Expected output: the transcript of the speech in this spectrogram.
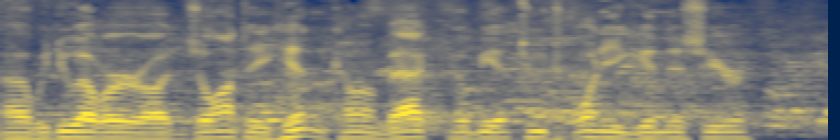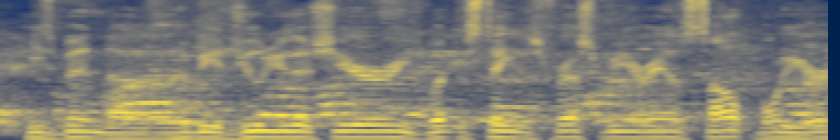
Uh, we do have our uh, Jelante Hinton coming back. He'll be at 220 again this year. He's been uh, he'll be a junior this year. He's went to state his freshman year and sophomore year.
